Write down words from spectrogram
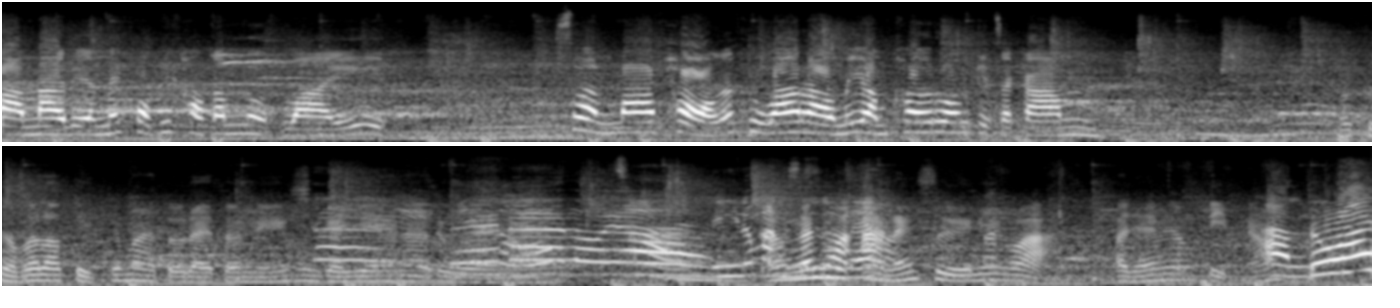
อะมาเรียนไม่ครบที่เขากำหนดไว้ ส่วนมผก็คือว่าเราไม่ยอมเข้าร่วมกิจกรรมถ้าเกิดว่าเราติดขึ้นมาตัวใดตัวนี้คงจะแย่น่าดูแน่เลยอะอย่างนี้ต้องเอาอ่านงั้นหนัมางสืออ่านเลหยนังสือนี่ดีกว่าเราจะได้ไม่ต้องติดเนอะ อ่านด้วย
